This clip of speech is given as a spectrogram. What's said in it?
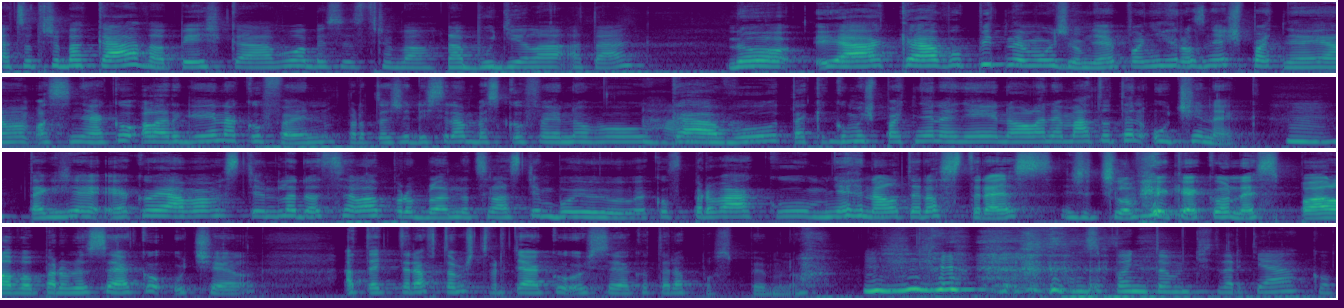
A co třeba káva? Piješ kávu, aby se třeba nabudila a tak? No, já kávu pít nemůžu, mě je po ní hrozně špatně, já mám asi nějakou alergii na kofein, protože když si dám bezkofeinovou Aha. kávu, tak jako mi špatně není, no ale nemá to ten účinek. Hmm. Takže jako já mám s tímhle docela problém, docela s tím bojuju. Jako v prváku mě hnal teda stres, že člověk jako nespal a opravdu se jako učil. A teď teda v tom čtvrtáku už si jako teda pospím, no. Aspoň tom čtvrtáku.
